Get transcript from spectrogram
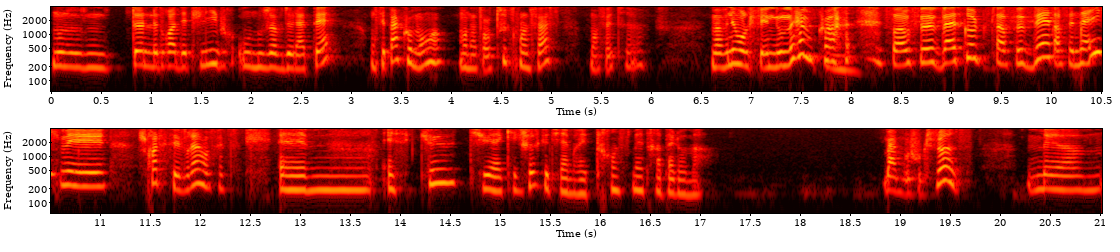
nous donne le droit d'être libre ou nous offre de la paix. On sait pas comment, hein, mais on attend toutes qu'on le fasse. Mais en fait, euh, bah venez, on le fait nous-mêmes, quoi. Mm. C'est un peu bateau, c'est un peu bête, un peu naïf, mais je crois que c'est vrai, en fait. Euh, Est-ce que tu as quelque chose que tu aimerais transmettre à Paloma? Bah, beaucoup de choses. Mais euh,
